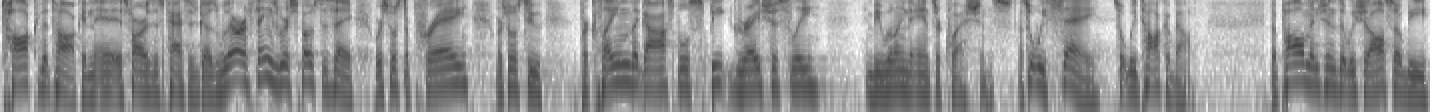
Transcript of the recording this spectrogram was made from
talk the talk and as far as this passage goes. There are things we're supposed to say. We're supposed to pray, we're supposed to proclaim the gospel, speak graciously, and be willing to answer questions. That's what we say. That's what we talk about. But Paul mentions that we should also be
